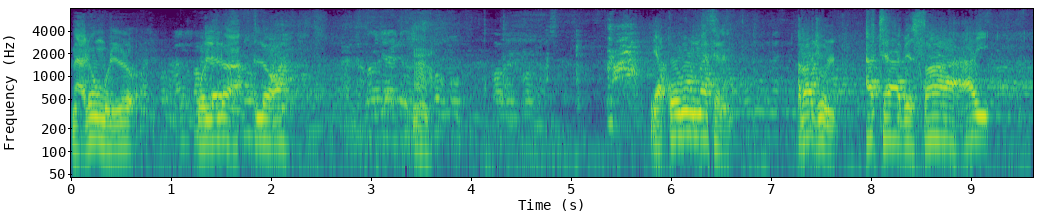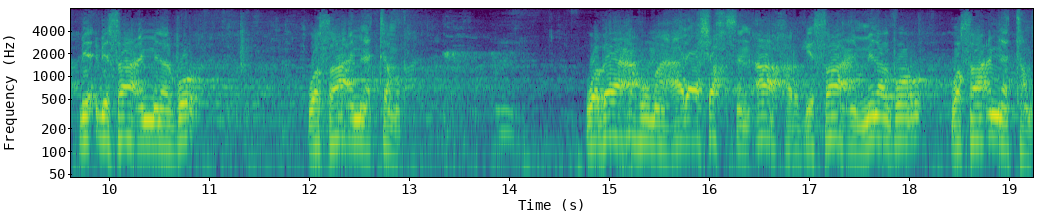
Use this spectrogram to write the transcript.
معلوم ولا ولا لغة؟ آه. يقولون مثلا رجل أتى بصاع بصاع من البر وصاع من التمر. وباعهما على شخص آخر بصاع من البر وصاع من التمر.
